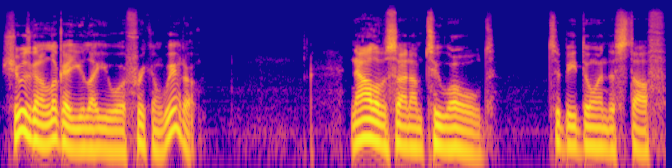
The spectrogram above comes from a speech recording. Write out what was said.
She was going to look at you like you were a freaking weirdo. Now all of a sudden I'm too old to be doing the stuff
